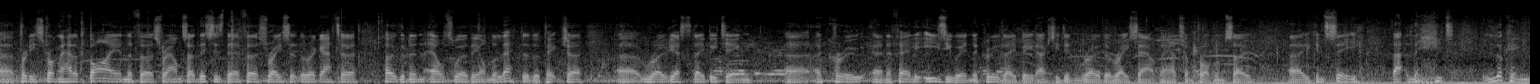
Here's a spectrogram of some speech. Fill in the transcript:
uh, pretty strong. They had a bye in the first round, so this is their first race at the regatta. Hogan and Elworthy on the left of the picture uh, rowed yesterday, beating uh, a crew in a fairly easy win. The crew they beat actually didn't row the race out they had some problems. So uh, you can see that lead looking,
